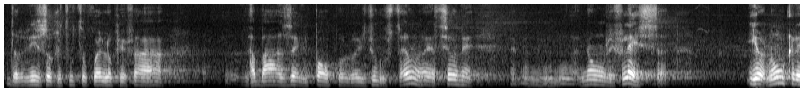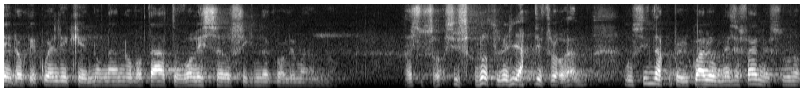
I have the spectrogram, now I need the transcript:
dell'avviso che tutto quello che fa la base, il popolo è giusto, è una reazione mm, non riflessa. Io non credo che quelli che non hanno votato volessero sindaco Alemanno. Adesso so, si sono svegliati trovando un sindaco per il quale un mese fa nessuno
